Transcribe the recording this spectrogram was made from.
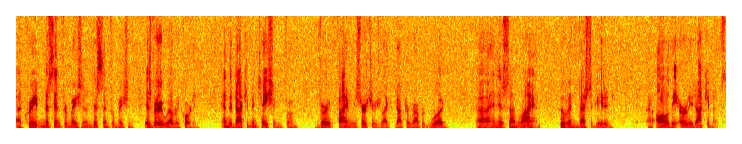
uh, create misinformation and disinformation is very well recorded. And the documentation from very fine researchers like Dr. Robert Wood uh, and his son Ryan, who've investigated uh, all of the early documents,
